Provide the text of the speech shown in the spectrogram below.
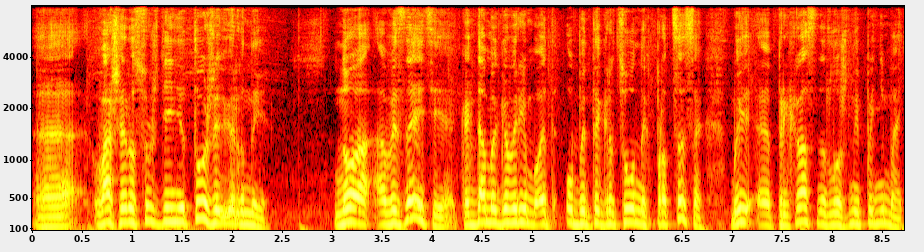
Ваши рассуждения тоже верны. Но а вы знаете, когда мы говорим об интеграционных процессах, мы э, прекрасно должны понимать,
